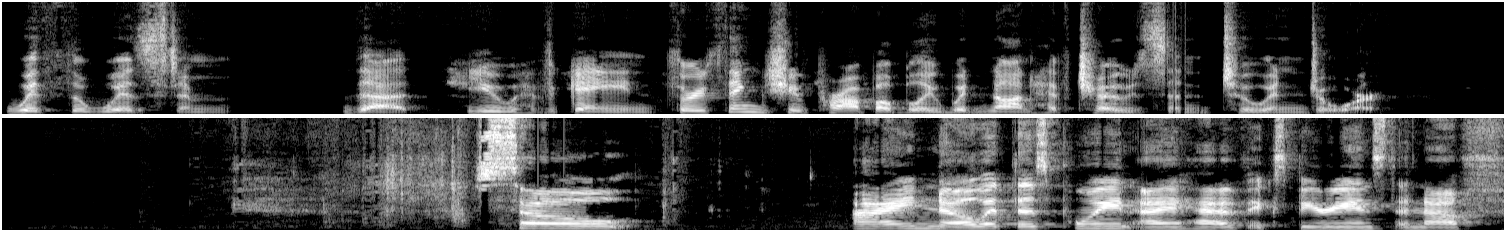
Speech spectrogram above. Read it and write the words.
with the wisdom that you have gained through things you probably would not have chosen to endure? So I know at this point I have experienced enough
